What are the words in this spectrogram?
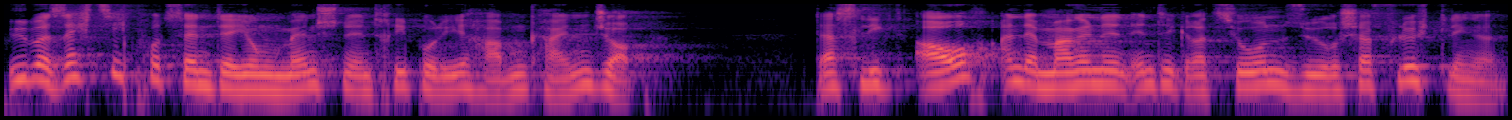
Über 60 Prozent der jungen Menschen in Tripoli haben keinen Job. Das liegt auch an der mangelnden Integration syrischer Flüchtlinge,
